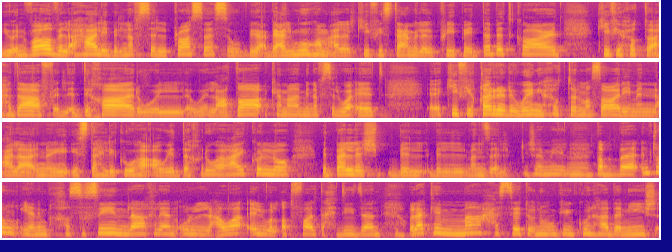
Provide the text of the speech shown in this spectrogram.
you involve الأهالي بنفس ال process وبيعلموهم على كيف يستعملوا ال prepaid debit card كيف يحطوا أهداف الادخار والعطاء كمان بنفس الوقت كيف يقرروا وين يحطوا المصاري من على إنه يستهلكوها أو يدخروها هاي كله بتبلش بالمنزل. جميل. مم. طب أنتم يعني مخصصين لا خلينا نقول العوائل والأطفال تحديدا ولكن ما حسيتوا إنه ممكن يكون هذا niche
